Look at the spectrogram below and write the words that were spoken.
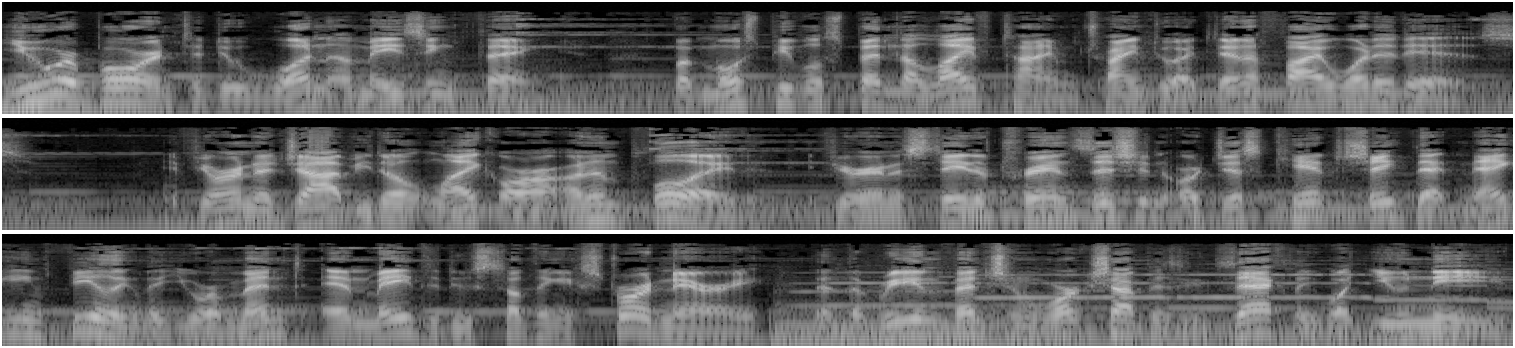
You were born to do one amazing thing, but most people spend a lifetime trying to identify what it is. If you're in a job you don't like or are unemployed, if you're in a state of transition or just can't shake that nagging feeling that you were meant and made to do something extraordinary, then the Reinvention Workshop is exactly what you need.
